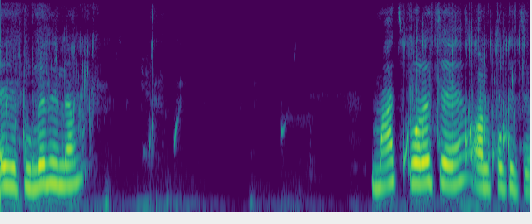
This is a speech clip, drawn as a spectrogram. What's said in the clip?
এই তুলে নিলাম। মাছ পড়েছে অল্প কিছু।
